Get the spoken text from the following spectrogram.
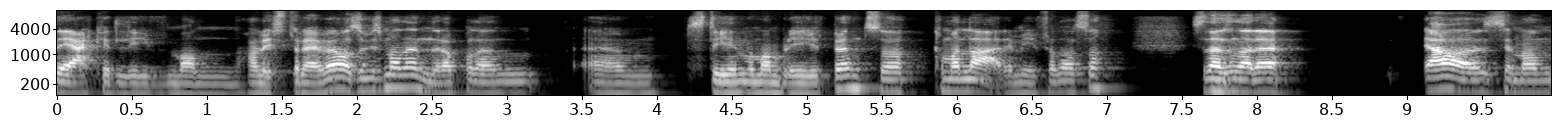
det er ikke et liv man har lyst til å leve. Altså Hvis man ender opp på den eh, stien hvor man blir utbrent, så kan man lære mye fra det også. Så det er sånn derre Ja, selv om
